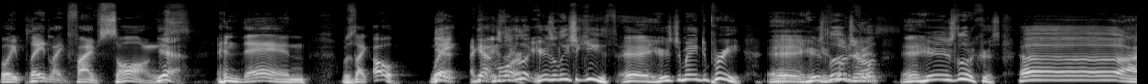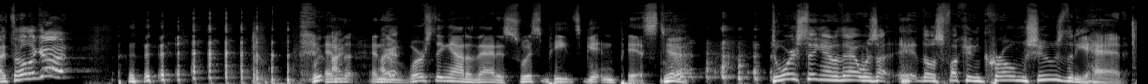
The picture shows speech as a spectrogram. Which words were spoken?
Well, he played like five songs. Yeah. And then was like, oh, wait, I got he's more. like, look, here's Alicia Keith. Hey, here's Jermaine Dupri. Hey, here's, Lil. Jon. And here's Ludacris. Uh, that's all I got. And I- the, and I the got- worst thing out of that is Swizz Beatz getting pissed. Yeah. The worst thing out of that was uh, those fucking chrome shoes that he had.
